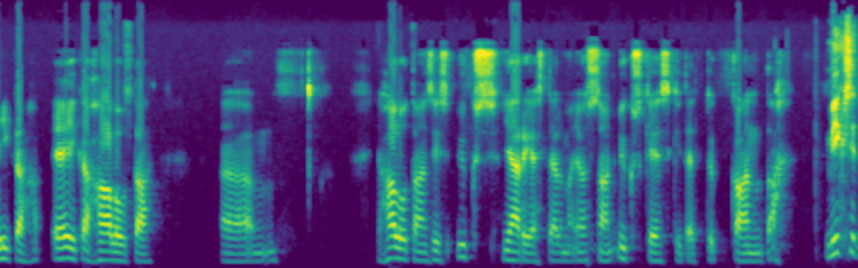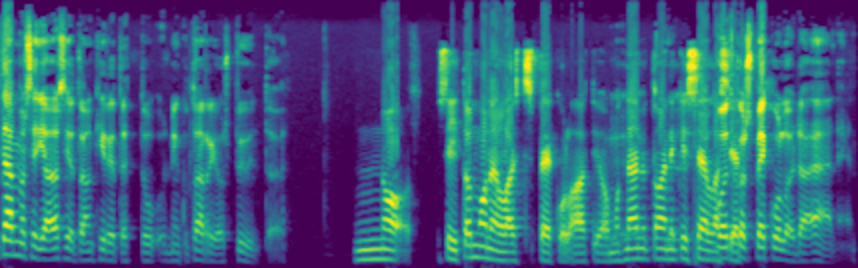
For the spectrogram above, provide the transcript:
Eikä, eikä haluta, ähm, ja halutaan siis yksi järjestelmä, jossa on yksi keskitetty kanta. Miksi tämmöisiä asioita on kirjoitettu niin kuin tarjouspyyntöön? No, siitä on monenlaista spekulaatioa, mutta nämä nyt on ainakin sellaisia... Voitko spekuloida ääneen?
